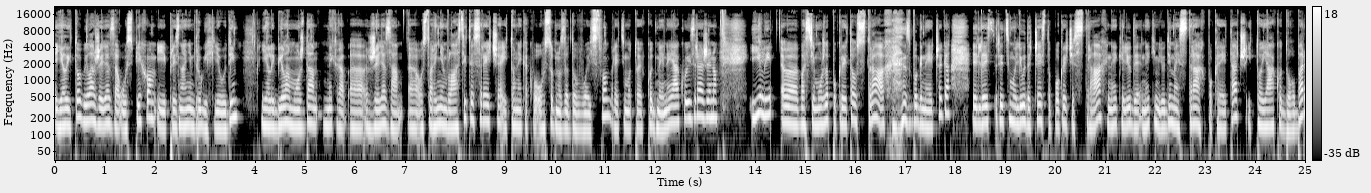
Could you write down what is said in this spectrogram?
Je li to bila želja za uspjehom i priznanjem drugih ljudi? Je li bila možda neka želja za ostvarenjem vlastite sreće i to nekakvo osobno zadovoljstvo? Recimo to je kod mene jako izraženo. Ili vas je možda pokretao strah zbog nečega? Recimo ljude često pokreće strah, neke ljude, nekim ljudima je strah pokretač i to jako dobar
